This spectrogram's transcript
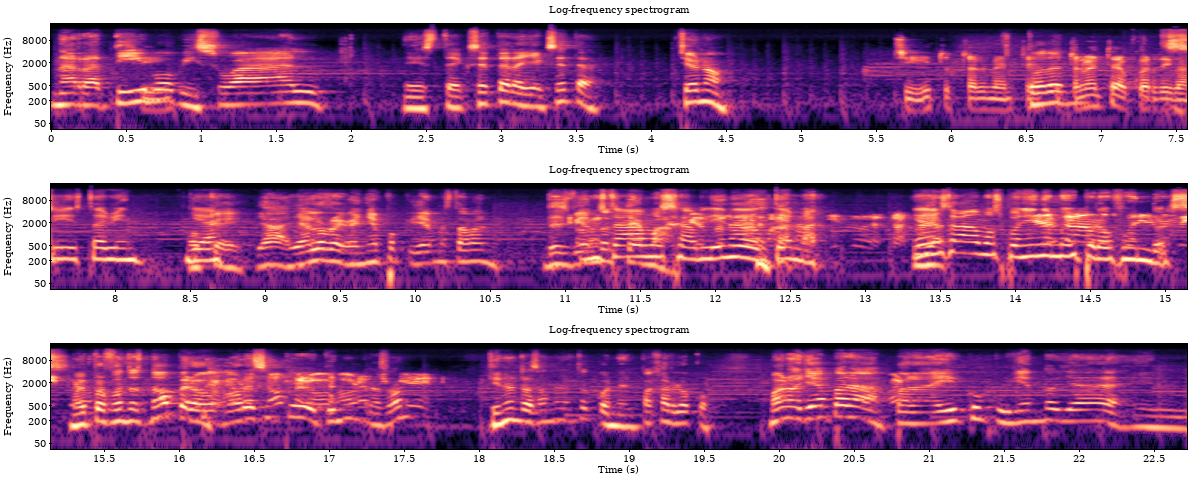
narrativo, Sí. visual, este, etcétera y etcétera. ¿Sí o no? Sí, totalmente, Todo- totalmente de acuerdo, Iván. Sí, está bien. Ya. Ok, ya, ya lo regañé porque ya me estaban No desviando el tema. estábamos hablando del tema. Ya nos estábamos poniendo muy profundos. Muy profundos. No, pero ahora sí que tienen razón. Tienen razón esto con el pájaro loco. Bueno, ya para, para ir concluyendo ya el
